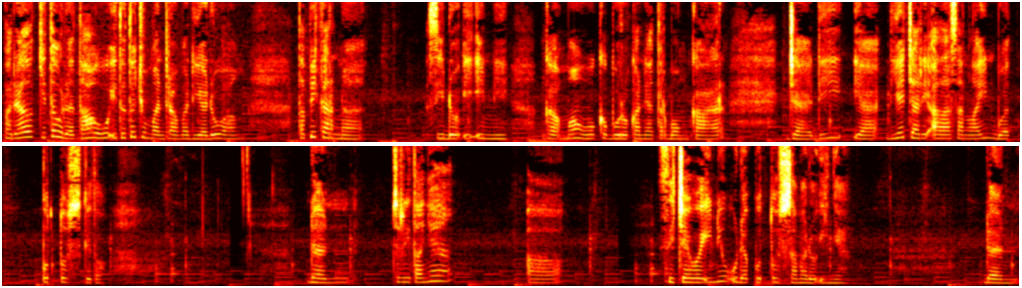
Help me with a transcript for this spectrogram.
Padahal kita udah tahu itu tuh cuma drama dia doang. Tapi karena si doi ini gak mau keburukannya terbongkar jadi ya dia cari alasan lain buat putus gitu. Dan ceritanya uh, si cewek ini udah putus sama doinya. Dan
